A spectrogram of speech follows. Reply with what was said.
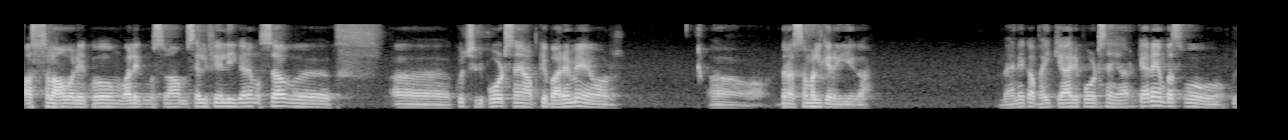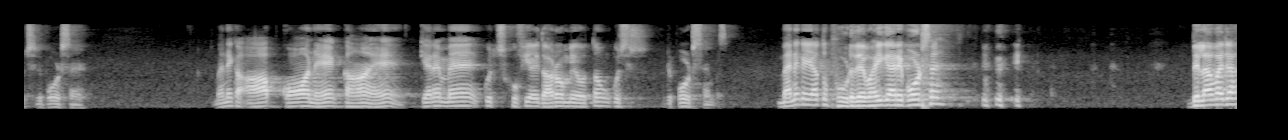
السلام علیکم وعلیکم السلام سیلفی علی کرم صاحب کچھ رپورٹس ہیں آپ کے بارے میں اور ذرا سنبھل کے رہیے گا میں نے کہا بھائی کیا رپورٹس ہیں یار کہہ رہے ہیں بس وہ کچھ رپورٹس ہیں میں نے کہا آپ کون ہیں کہاں ہیں کہہ رہے ہیں میں کچھ خفیہ اداروں میں ہوتا ہوں کچھ رپورٹس ہیں بس میں نے کہا یا تو پھوٹ دے بھائی کیا رپورٹس ہیں بلا وجہ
